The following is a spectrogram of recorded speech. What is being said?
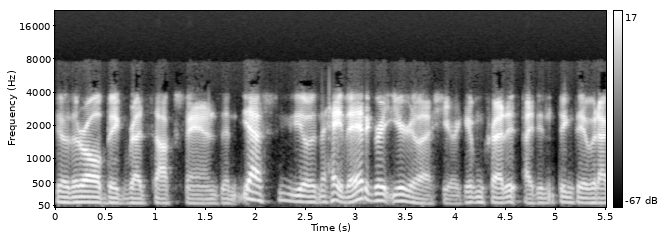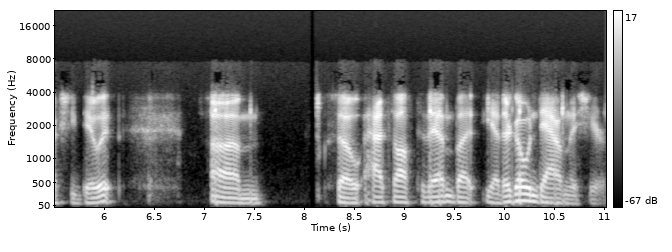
You know they're all big Red Sox fans, and yes, you know hey they had a great year last year. I give them credit. I didn't think they would actually do it. Um, so hats off to them. But yeah, they're going down this year.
